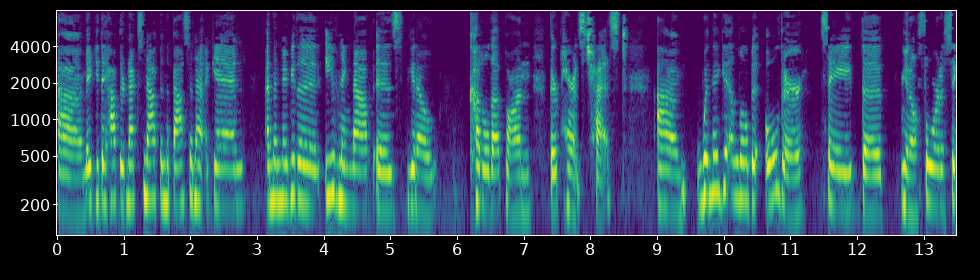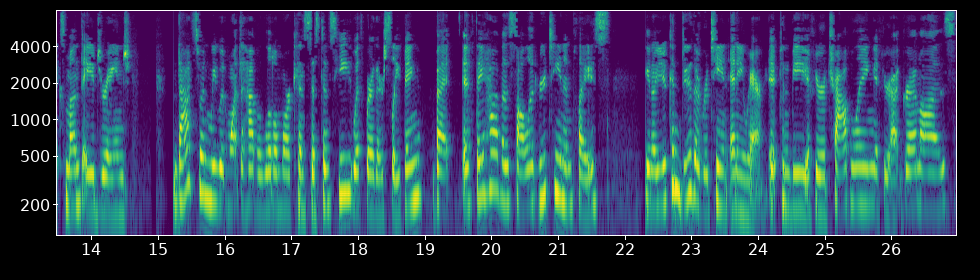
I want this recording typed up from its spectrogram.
uh, maybe they have their next nap in the bassinet again. And then maybe the evening nap is, you know, cuddled up on their parent's chest. Um, when they get a little bit older, say the, you know, four to six month age range, that's when we would want to have a little more consistency with where they're sleeping. But if they have a solid routine in place, you know, you can do the routine anywhere. It can be if you're traveling, if you're at grandma's,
